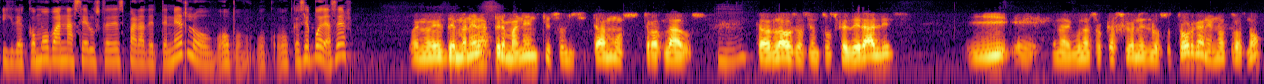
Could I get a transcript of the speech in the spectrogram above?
y de cómo van a hacer ustedes para detenerlo o, qué se puede hacer. Bueno, de manera permanente solicitamos traslados, traslados a centros federales y eh, en algunas ocasiones los otorgan, en otras no.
